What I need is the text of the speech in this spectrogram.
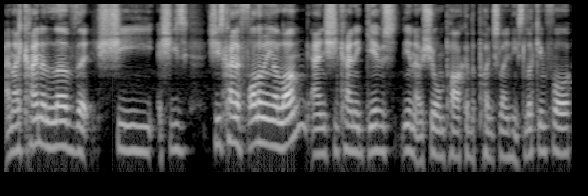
And i kind of love that she she's she's kind of following along and she kind of gives you know sean parker the punchline he's looking for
